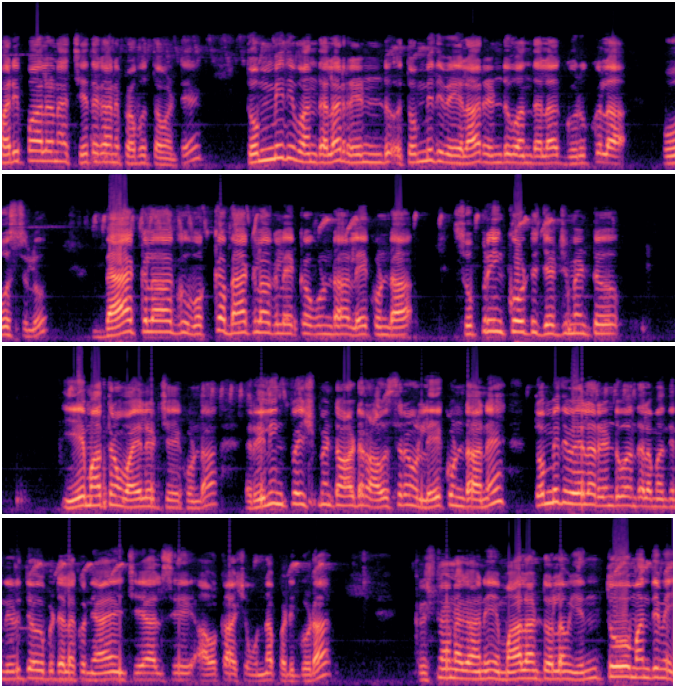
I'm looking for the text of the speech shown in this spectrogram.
పరిపాలన చేతగాని ప్రభుత్వం అంటే తొమ్మిది వందల రెండు తొమ్మిది వేల రెండు వందల గురుకుల పోస్టులు బ్యాక్లాగ్ ఒక్క బ్యాక్లాగ్ లేకుండా లేకుండా సుప్రీంకోర్టు జడ్జిమెంట్ ఏమాత్రం వైలేట్ చేయకుండా రిలింక్విష్మెంట్ ఆర్డర్ అవసరం లేకుండానే తొమ్మిది వేల రెండు వందల మంది నిరుద్యోగ బిడ్డలకు న్యాయం చేయాల్సి అవకాశం ఉన్నప్పటికీ కూడా కృష్ణన్న కానీ మాలాంటి వాళ్ళం ఎంతో మందిమి.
